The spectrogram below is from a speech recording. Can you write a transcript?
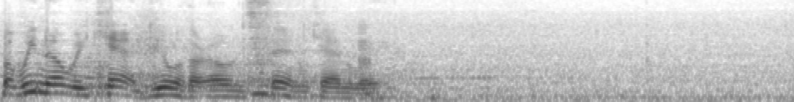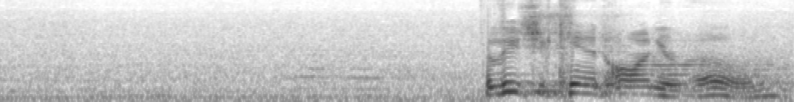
But we know we can't deal with our own sin, can we? At least you can't on your own.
